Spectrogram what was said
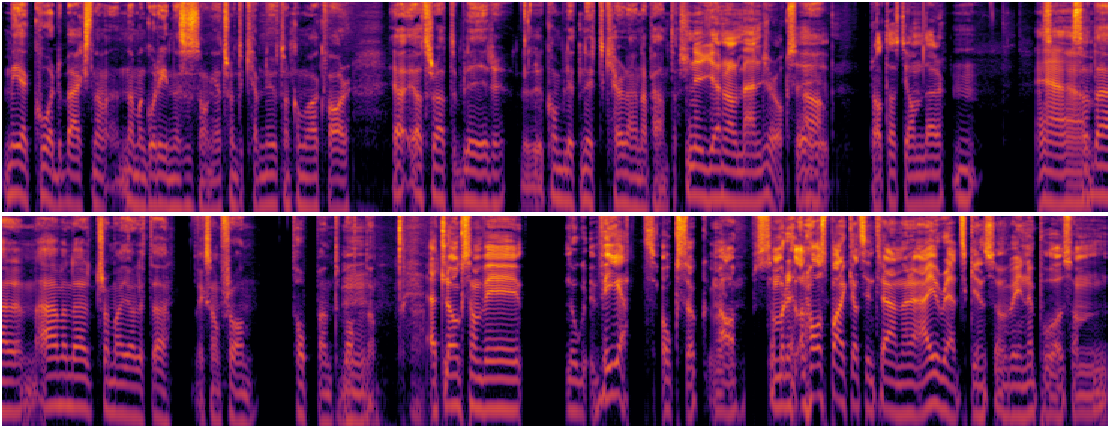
med quarterbacks när, när, man går in i säsongen. Jag tror inte Cam Newton kommer att vara kvar. Jag, jag, tror att det, blir, det kommer bli ett nytt Carolina Panthers. Ny general manager också ja. pratas det om där. Mm. Uh. Så, så där, även där tror man gör lite liksom från toppen till botten. Mm. Ja. Ett lag som vi nog vet också, ja, som redan har sparkat sin tränare, är ju Redskins som vi var inne på, som,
